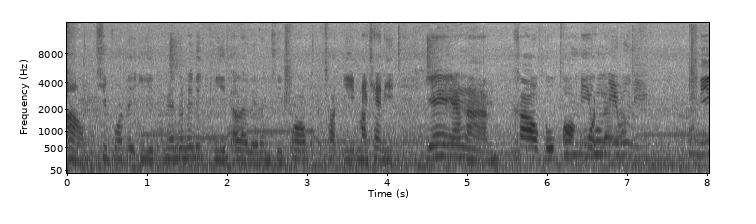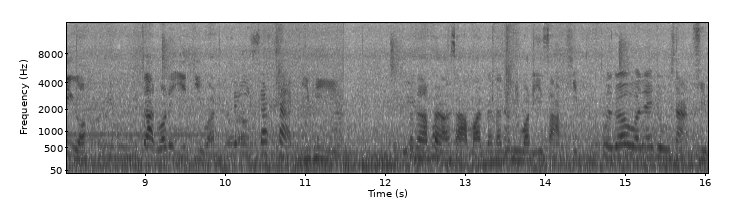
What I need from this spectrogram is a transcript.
อ้าวคลิปวอตได้อีทแม่จะไม่ได้อีทอะไรเลยทั้งคลิปเพราะช็อตอีทมาแค่นี้ เย่อาหารข้าวปุ๊บออกหมดแล้วพรุ่งนี้พรุ่งนี้อีกเหรอพรุ่งนี้พรุ่งนี้จัดว่าได้อีกี่วันได้อีกสักสาม EP อะก็จะนับถอยหลังสามวันดังนั้นจะมีวันอีสามคลิปทุกคนแล้วก็วันได้ดูสามคลิป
